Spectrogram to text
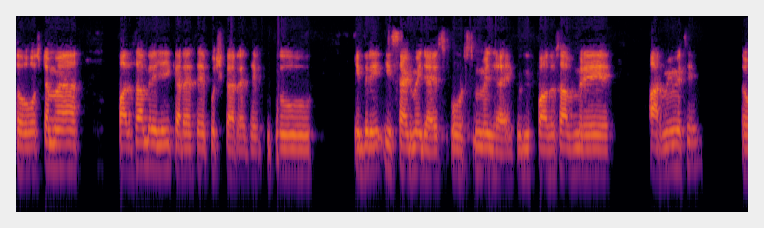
तो उस टाइम मैं फादर साहब मेरे यही कर रहे थे पुश कर रहे थे कि तू इधर इस साइड में जाए स्पोर्ट्स में जाए क्योंकि फादर साहब मेरे आर्मी में थे तो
